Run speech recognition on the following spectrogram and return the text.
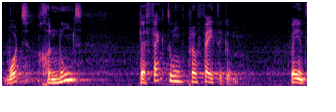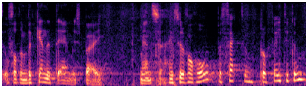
wordt genoemd perfectum propheticum. Ik weet niet of dat een bekende term is bij mensen. Heeft u ervan gehoord? Perfectum propheticum?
